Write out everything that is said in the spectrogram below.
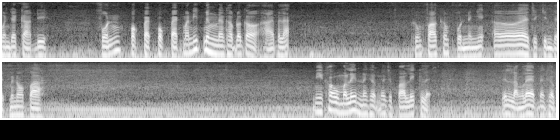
บรรยากาศดี ฝนปกแปกปกแปกมานิดนึงนะครับ แล้วก็หายไปแล้วเครื่องฟ้าเครื่องฝนอย่างนี้ เอ้ยจะกินเบ็ดไม่นอปลา มีเข้ามาเล่นนะครับ น่าจะปลาเล็กแหละ เล่นหลังแรกนะครับ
